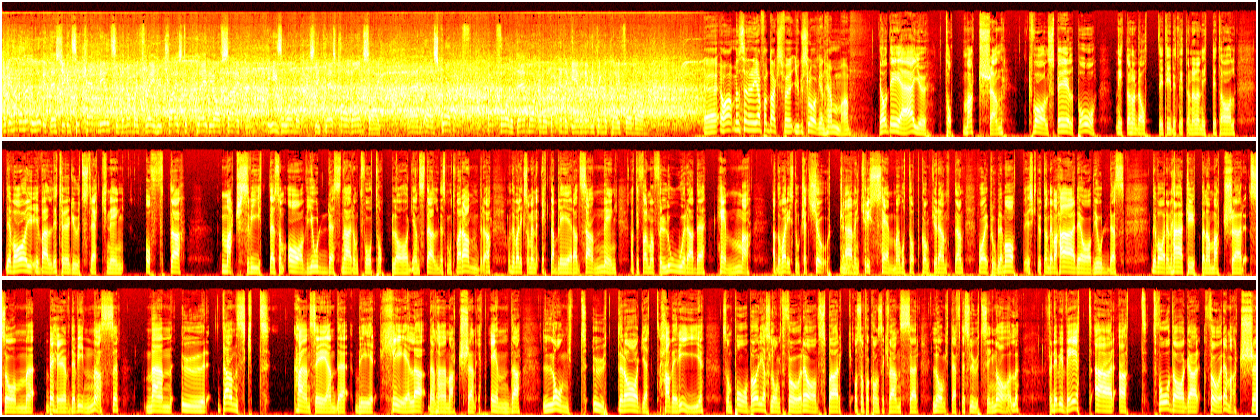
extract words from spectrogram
If you have a little look at this, you can see Kent Nielsen, the number three, who tries to play the offside, and he's the one that actually plays Colin onside. And uh, square back, back four with Denmark, and we're back in the game and everything to play for now. Eh, ja, men sen är det i alla fall dags för Jugoslavien hemma. Ja, det är ju toppmatchen. Kvalspel på 1980, tidigt 1990-tal. Det var ju i väldigt hög utsträckning ofta matchsviter som avgjordes när de två topplagen ställdes mot varandra. Och det var liksom en etablerad sanning att ifall man förlorade hemma ja, då var det i stort sett kört. Mm. Även kryss hemma mot toppkonkurrenten var ju problematiskt, utan det var här det avgjordes. Det var den här typen av matcher som behövde vinnas. Men ur danskt hänseende blir hela den här matchen ett enda långt utdraget haveri som påbörjas långt före avspark och som får konsekvenser långt efter slutsignal. För det vi vet är att två dagar före match,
